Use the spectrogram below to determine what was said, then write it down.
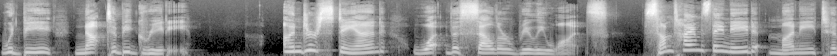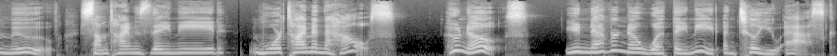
would be not to be greedy. Understand what the seller really wants sometimes they need money to move sometimes they need more time in the house who knows? You never know what they need until you ask.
